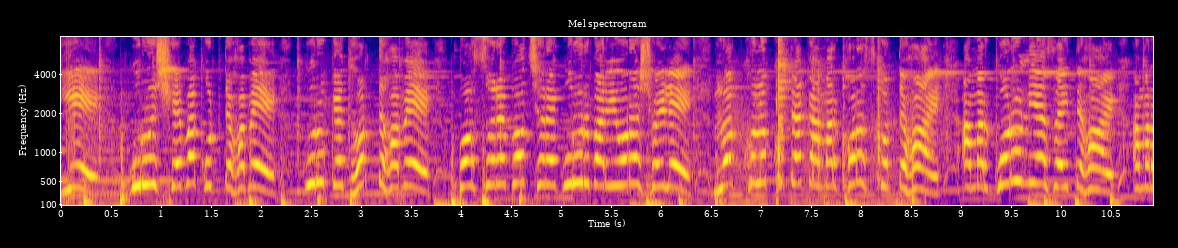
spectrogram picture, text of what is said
গিয়ে গুরুর সেবা করতে হবে, গুরুকে ধরতে হবে। বছরে বছরে গুরুর বাড়ি ওরস হইলে লক্ষ লক্ষ টাকা আমার খরচ করতে হয়, আমার গরু নিয়ে যাইতে হয়, আমার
